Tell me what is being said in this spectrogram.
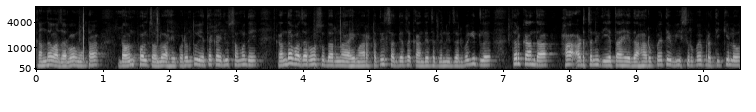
कांदा बाजारभाव मोठा डाऊनफॉल चालू आहे. परंतु येत्या काही दिवसामध्ये कांदा बाजारभाव सुधारणार आहे. महाराष्ट्रातील सध्याचं कांद्याचं गणित जर बघितलं तर कांदा हा अडचणीत येत आहे. दहा रुपये ते वीस रुपये प्रति किलो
